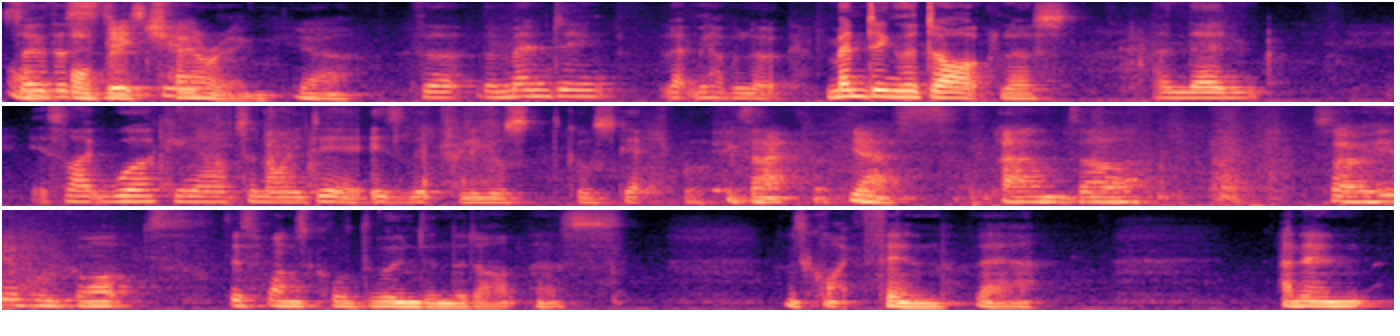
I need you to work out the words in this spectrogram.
So of, the of stitching- yeah, The the mending. Let me have a look. Mending the darkness, and then it's like working out an idea. Is literally your your sketchbook. exactly, yes. And uh, so here we've got this one's called the wound in the darkness. It's quite thin there, and then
